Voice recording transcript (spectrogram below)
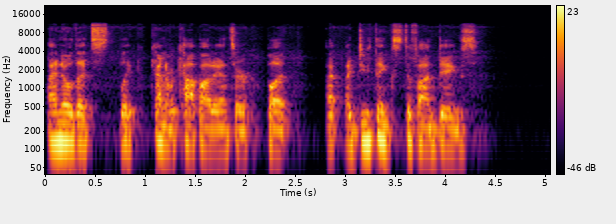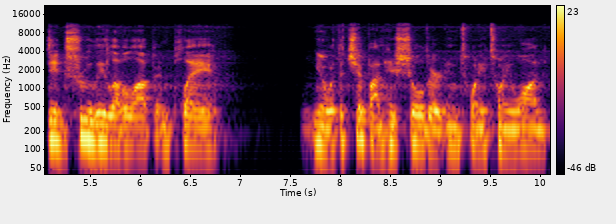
I know that's like kind of a cop out answer, but I, I do think Stefon Diggs did truly level up and play you know, with a chip on his shoulder in 2021.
